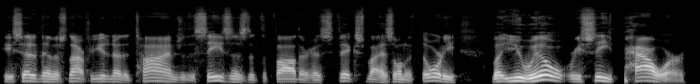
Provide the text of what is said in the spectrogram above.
He said to them, It's not for you to know the times or the seasons that the Father has fixed by his own authority, but you will receive power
